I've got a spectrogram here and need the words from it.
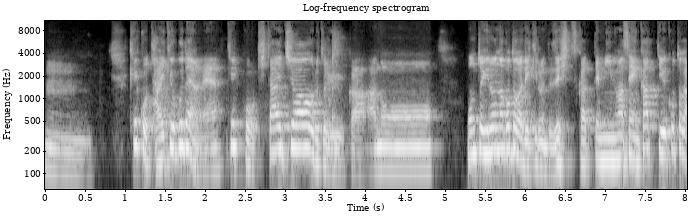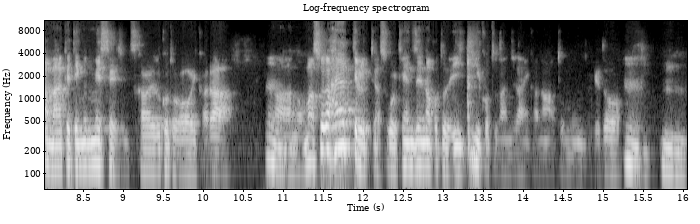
うん、うん結構対極だよね。結構期待値を煽るというか、あのー、本当いろんなことができるんで、ぜひ使ってみませんかっていうことがマーケティングのメッセージに使われることが多いから、うん、あのまあ、それが流行ってるっていうのはすごい健全なことでいいいいことなんじゃないかなと思うんだけど、うん。うん。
